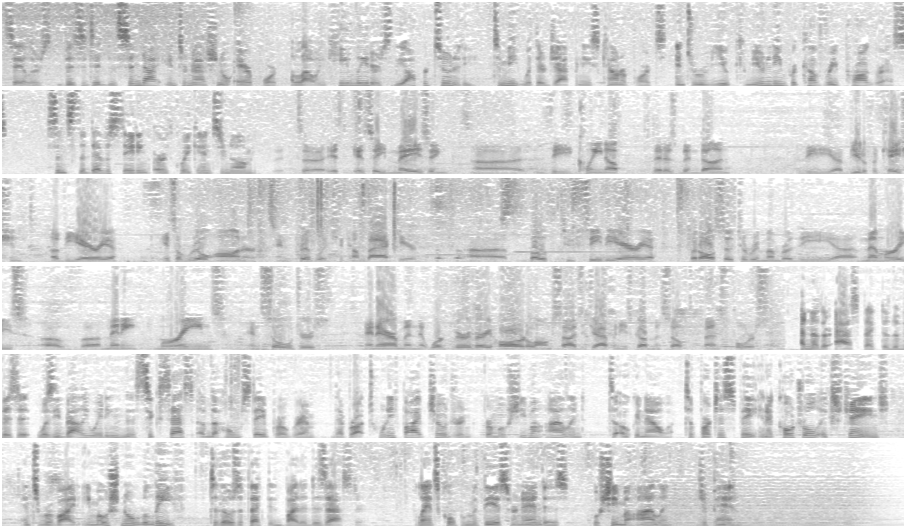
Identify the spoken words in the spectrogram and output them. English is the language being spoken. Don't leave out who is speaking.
Speaker 1: sailors visited the Sendai International Airport, allowing key leaders the opportunity to meet with their Japanese counterparts and to review community recovery progress since the devastating earthquake and tsunami.
Speaker 2: It, uh, it, it's amazing uh, the cleanup that has been done, the uh, beautification of the area. It's a real honor and privilege to come back here, uh, both to see the area, but also to remember the uh, memories of uh, many Marines and soldiers and airmen that worked very, very hard alongside the Japanese government self-defense force.
Speaker 1: Another aspect of the visit was evaluating the success of the homestay program that brought 25 children from Oshima Island to Okinawa to participate in a cultural exchange and to provide emotional relief to those affected by the disaster. Lance Corporal Matheus Hernandez, Oshima Island, Japan.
